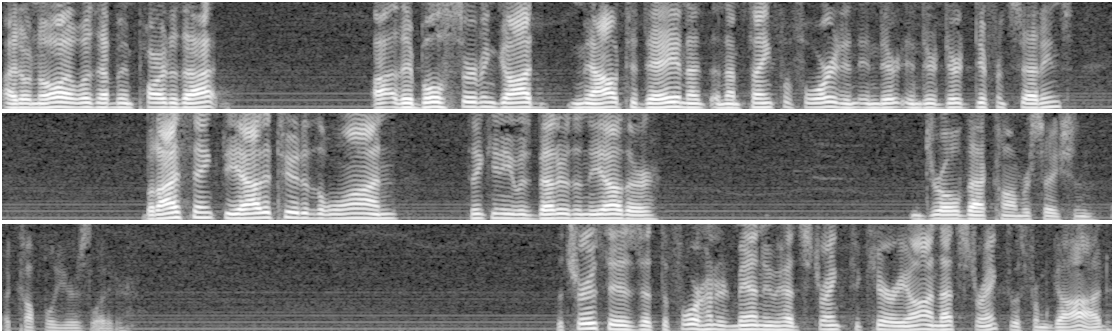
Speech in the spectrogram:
I don't know. I was, haven't been part of that. Uh, they're both serving God now today, and, I, and I'm thankful for it in, in, their, in their, their different settings. But I think the attitude of the one thinking he was better than the other drove that conversation a couple years later. The truth is that the 400 men who had strength to carry on, that strength was from God.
